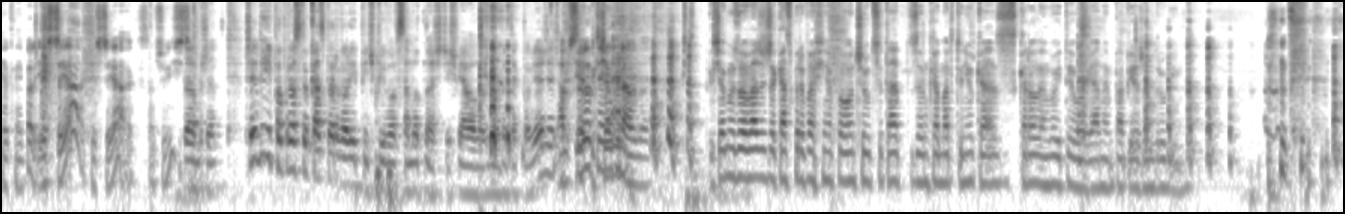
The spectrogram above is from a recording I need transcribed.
jak najbardziej. Jeszcze jak, jeszcze jak, oczywiście. Dobrze. Czyli po prostu Kacper woli pić piwo w samotności. Śmiało można by tak powiedzieć. Absolutnie Chciałbym- nieprawda. Chciałbym zauważyć, że Kasper właśnie połączył cytat Zenka Martyniuka z Karolem Wojtyłą, Janem Papieżem II.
